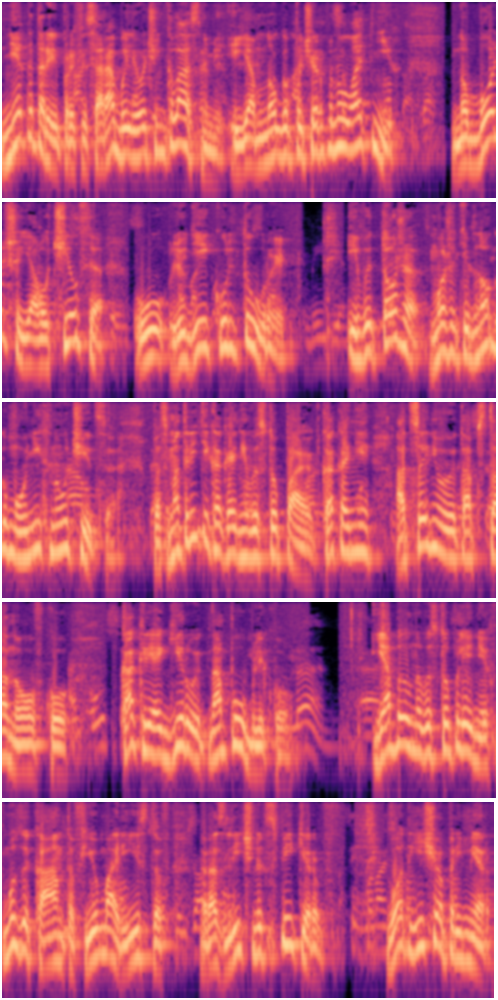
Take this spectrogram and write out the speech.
Некоторые профессора были очень классными, и я много почерпнул от них. Но больше я учился у людей культуры, и вы тоже можете многому у них научиться. Посмотрите, как они выступают, как они оценивают обстановку, как реагируют на публику. Я был на выступлениях музыкантов, юмористов, различных спикеров. Вот еще пример.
